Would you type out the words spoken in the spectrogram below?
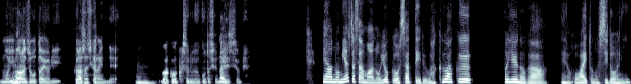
う、もう今の状態よりプラスしかないんで、うん、ワクワクすることしかないですよね。ね、あの、宮下さんもあの、よくおっしゃっているワクワクというのが、ね、ホワイトの指導に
